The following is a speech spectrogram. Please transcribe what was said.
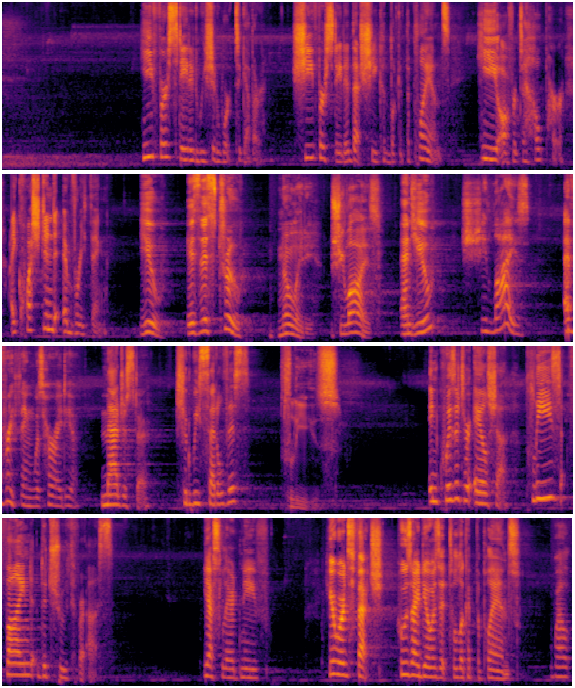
He first stated we should work together. She first stated that she could look at the plans. He offered to help her. I questioned everything. You. Is this true? No, lady. She lies. And you? She lies. Everything was her idea. Magister, should we settle this? Please. Inquisitor Ailsha, please find the truth for us. Yes, Laird Neve. Hereward's fetch. Whose idea was it to look at the plans? Well,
